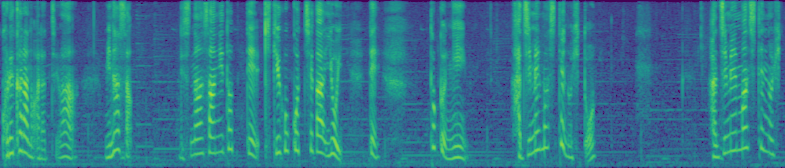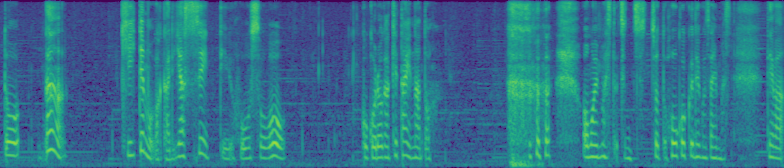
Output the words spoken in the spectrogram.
これからのアラチは皆さんリスナーさんにとって聞き心地が良い。で特に初めましての人初めましての人が聞いても分かりやすいっていう放送を心がけたいなと。思いました。ちょちょっと報告でございます。では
